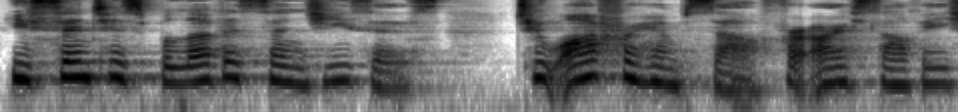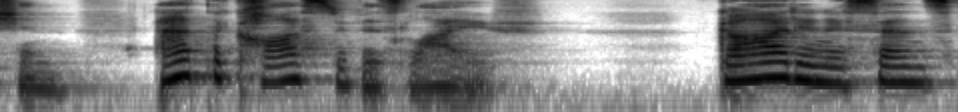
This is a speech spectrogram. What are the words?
He sent his beloved Son Jesus to offer himself for our salvation at the cost of his life. God, in a sense,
